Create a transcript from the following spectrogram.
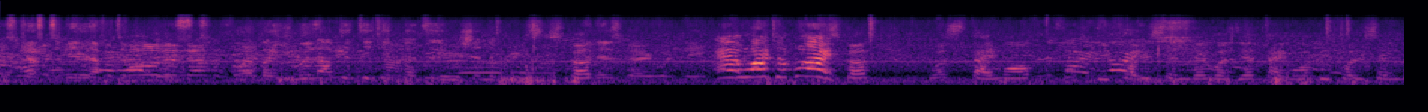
It's just to be left to the post. However, you will have to take in consideration the breeze. Scott. It is very windy. Hey, water boy! Was time off before the send it? Was there time off before the send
